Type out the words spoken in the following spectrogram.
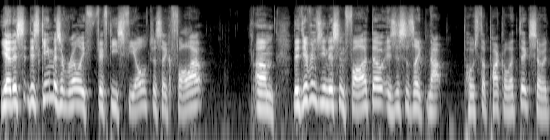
Yeah, this this game is a really 50s feel, just like Fallout. Um, the difference between this and Fallout, though, is this is like not post-apocalyptic, so it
